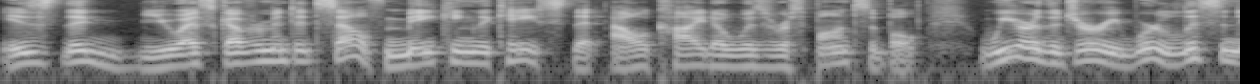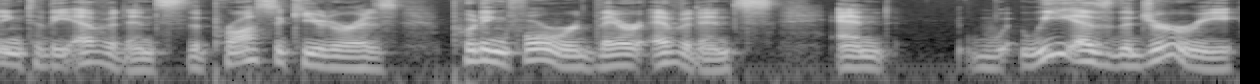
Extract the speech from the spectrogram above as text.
is the US government itself making the case that Al Qaeda was responsible. We are the jury, we're listening to the evidence, the prosecutor is putting forward their evidence, and we as the jury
